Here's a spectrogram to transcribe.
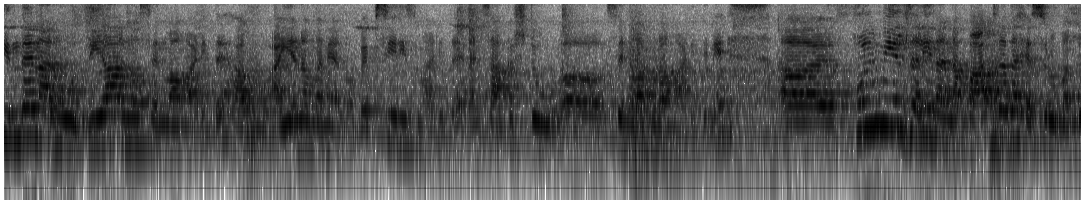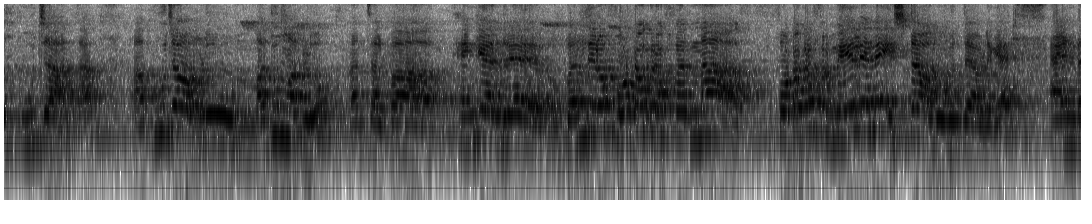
ಹಿಂದೆ ನಾನು ದಿಯಾ ಅನ್ನೋ ಸಿನಿಮಾ ಮಾಡಿದ್ದೆ ಹಾಗೂ ಅಯ್ಯನ ಮನೆ ಅನ್ನೋ ವೆಬ್ ಸೀರೀಸ್ ಮಾಡಿದ್ದೆ ಆ್ಯಂಡ್ ಸಾಕಷ್ಟು ಸಿನಿಮಾ ಕೂಡ ಮಾಡಿದ್ದೀನಿ. ಫುಲ್ ಮೀಲ್ಸಲ್ಲಿ ನನ್ನ ಪಾತ್ರದ ಹೆಸರು ಬಂದು ಪೂಜಾ ಅಂತ. ಪೂಜಾ ಒಬ್ಳು ಮದುಮಗಳು ಒಂದು ಸ್ವಲ್ಪ ಹೆಂಗೆ ಅಂದರೆ ಬಂದಿರೋ ಫೋಟೋಗ್ರಾಫರ್ನ ಫೋಟೋಗ್ರಾಫರ್ ಮೇಲೇ ಇಷ್ಟ ಆಗೋಗುತ್ತೆ ಅವಳಿಗೆ. ಆ್ಯಂಡ್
